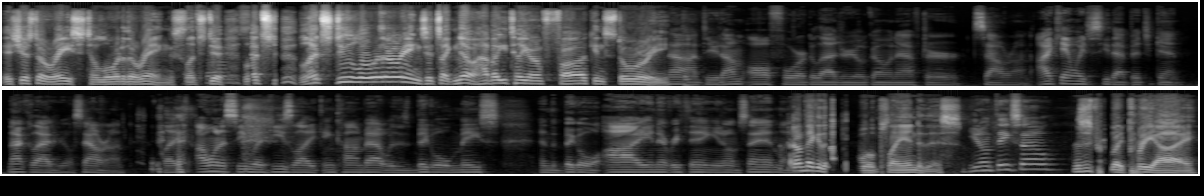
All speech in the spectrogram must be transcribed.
It's just a race to Lord of the Rings. Let's do let's let's do Lord of the Rings. It's like no. How about you tell your own fucking story? nah dude i'm all for galadriel going after sauron i can't wait to see that bitch again not galadriel sauron like i want to see what he's like in combat with his big old mace and the big old eye and everything you know what i'm saying like I don't think that will play into this. you don't think so This is probably pre-I.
